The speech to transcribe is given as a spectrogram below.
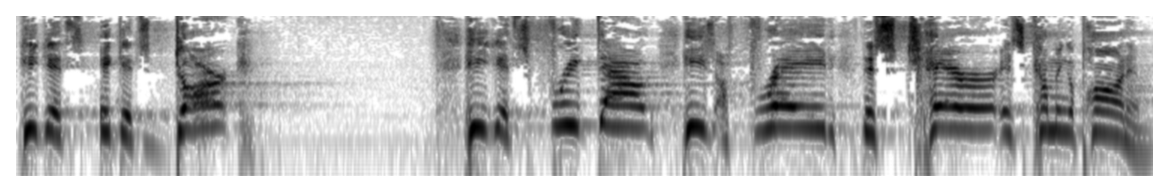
he gets it gets dark. He gets freaked out. He's afraid. This terror is coming upon him.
